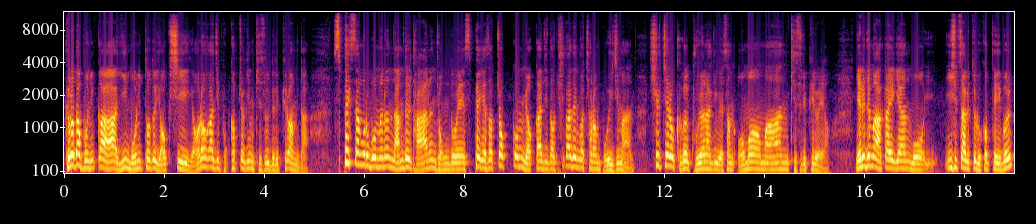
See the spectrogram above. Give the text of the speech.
그, 러다 보니까 이 모니터도 역시 여러 가지 복합적인 기술들이 필요합니다. 스펙상으로 보면은 남들 다 아는 정도의 스펙에서 조금 몇 가지 더 추가된 것처럼 보이지만 실제로 그걸 구현하기 위해선 어마어마한 기술이 필요해요. 예를 들면 아까 얘기한 뭐 24비트 lookup table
